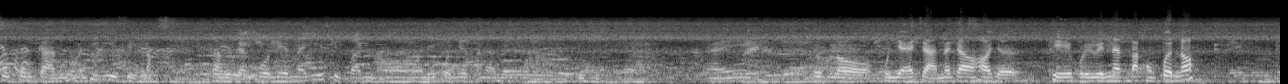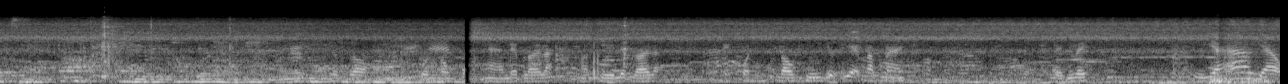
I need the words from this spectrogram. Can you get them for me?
สุดโครงการวันที่ 20นะหลังจากโบเรียนมา 20 วันอ๋อวันนี้คนเยอะขนาดเลยไอ้รูปหล่อคุณยายอาจารย์นะเจ้าเขาจะเทบริเวณหน้าตักของเปิ้ลเนาะเรียบร้อยคนลงอ่าเรียบร้อยละเขาเทเรียบร้อยละ ไอ้คนเราคิวเยอะแยะมากมายเห็นเลยคิวยาวยาว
